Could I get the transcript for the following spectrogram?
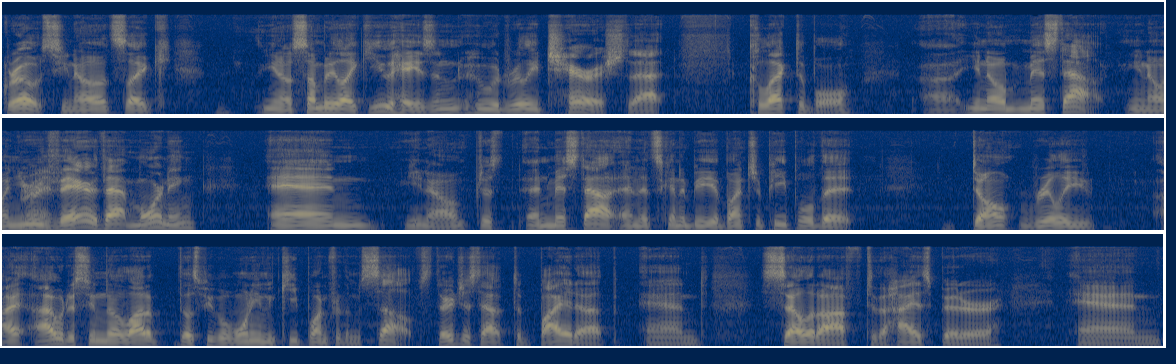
gross you know it's like you know somebody like you hazen who would really cherish that collectible uh, you know missed out you know and you were there that morning and you know, just and missed out. And it's going to be a bunch of people that don't really. I, I would assume that a lot of those people won't even keep one for themselves. They're just out to buy it up and sell it off to the highest bidder. And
